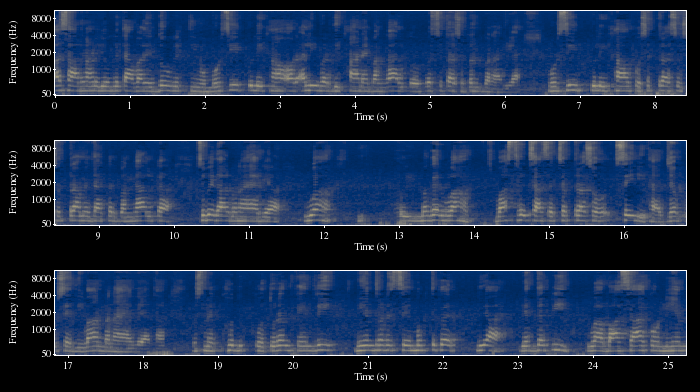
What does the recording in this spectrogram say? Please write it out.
असाधारण योग्यता वाले दो व्यक्तियों, मुर्शीद कुली खां और अली वर्दी खां ने बंगाल को वस्तुतः स्वतंत्र बना दिया। मुर्शीद कुली खां को 1717 में जाकर बंगाल का सूबेदार बनाया गया। वह, मगर वह वास्तविक शासक 1700 से ही था, जब उसे दीवान बनाया गया था। उसने खुद को तुरंत केंद्रीय नियंत्रण से मुक्त कर लिया यद्यपि वह बादशाह को नियम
